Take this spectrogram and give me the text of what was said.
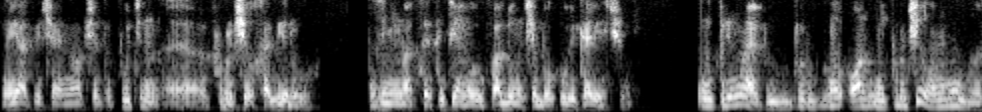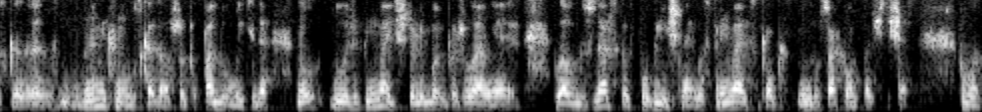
Но я отвечаю, ну, вообще-то Путин э, поручил Хабирову заниматься этой темой, подумать об увековечивании прямая, ну, он не поручил, он ему э, намекнул, сказал, что подумайте, да. Но вы же понимаете, что любое пожелание главы государства публичное воспринимается как ну, закон почти сейчас. Вот.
